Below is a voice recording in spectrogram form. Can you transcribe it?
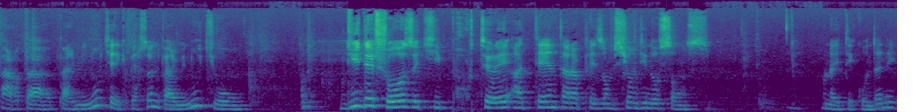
par, par, parmi nous, quelques personnes parmi nous qui ont dit des choses qui porteraient atteinte à la présomption d'innocence. On a été condamnés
